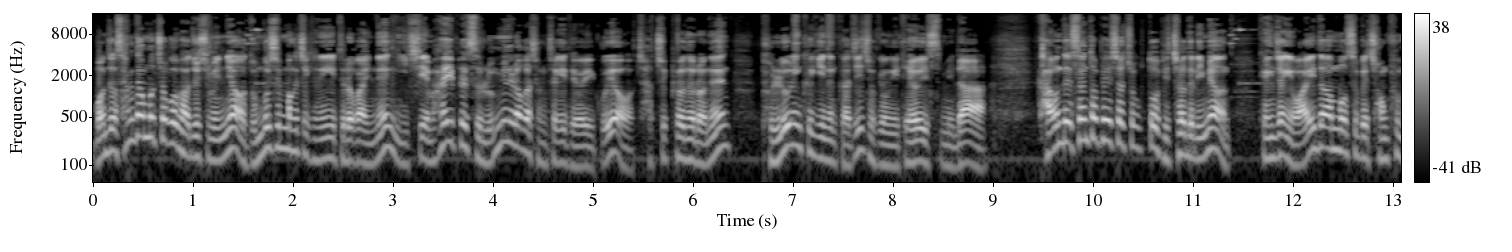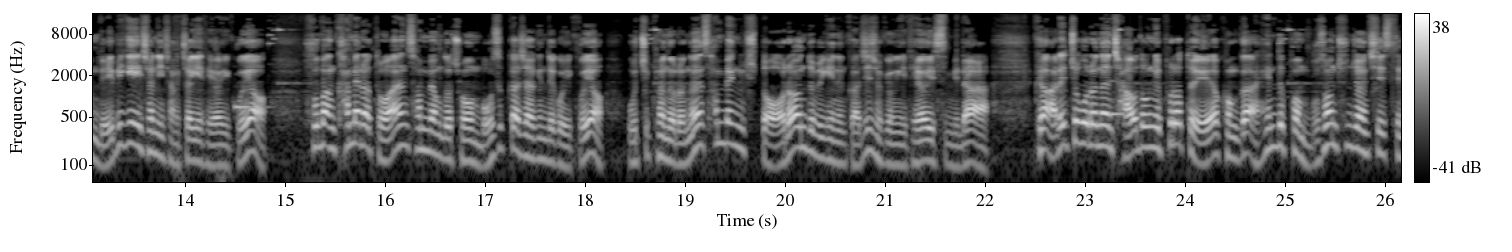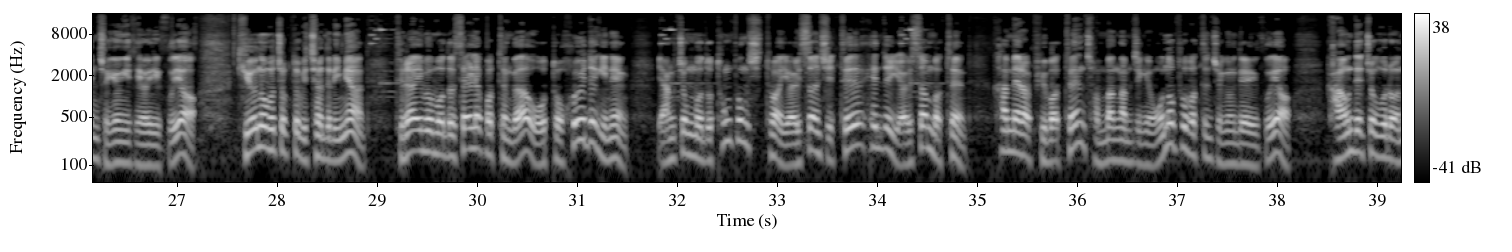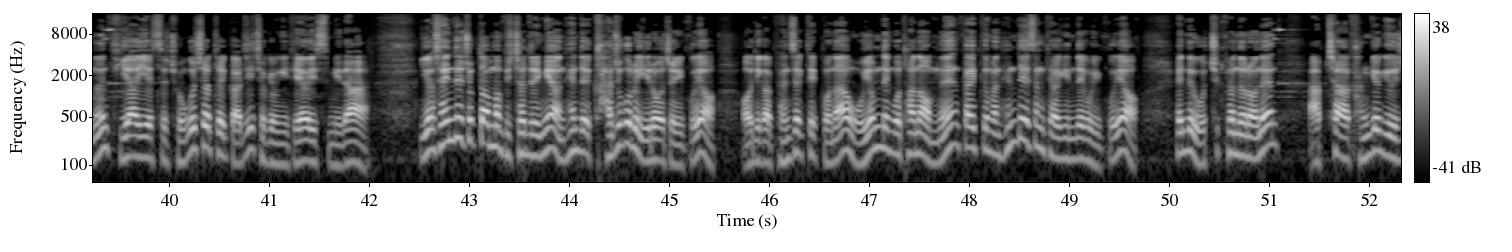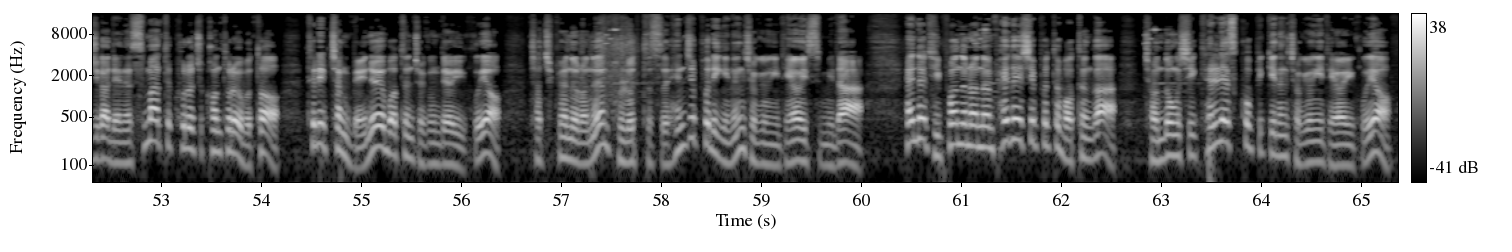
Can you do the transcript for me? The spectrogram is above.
먼저 상단부 쪽을 봐주시면요. 눈부신 방지 기능이 들어가 있는 ECM 하이패스 룸밀러가 장착이 되어 있고요. 좌측편으로는 블루링크 기능까지 적용이 되어 있습니다. 가운데 센터 페이셔 쪽도 비춰드리면 굉장히 와이드한 모습의 정품 내비게이션이 장착이 되어 있고요. 후방 카메라 또한 선명도 좋은 모습까지 확인되고 있고요. 우측편으로는 360도 어라운드 뷰 기능까지 적용이 되어 있습니다. 그 아래쪽으로는 좌우 독립 프로토 에어컨과 핸드폰 무선 충전 시스템 적용이 되어 있고요. 기어 노브 쪽도 비춰드리면 드라이브 모드 셀렉 버튼과 오토 홀드 기능, 양쪽 모두 통풍 시트와 열선 시트, 핸들 열선 버튼, 카메라 뷰 버튼, 전방 감지기 온오프 버튼 적용되어 있고요. 가운데 쪽으로는 DIS 조그 셔틀까지 적용이 되어 있습니다. 이어서 핸들 쪽도 한번 비춰드리면 핸들 가죽으로 이루어져 있고요. 어디가 변색됐거나 오염된 곳 하나 없는 깔끔한 핸들 상태 확인되고 있고요. 핸들 우측편으로는 앞차 간격이 유지가 되는 스마트 크루즈 컨트롤부터 트립창 매뉴얼 버튼 적용되어 있고요. 좌측편으로는 블루투스 핸즈프리 기능 적용이 되어 있습니다. 핸들 뒤편으로는 패들 시프트 버튼과 전동식 텔레스코픽 기능 적용이 되어 있고요.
